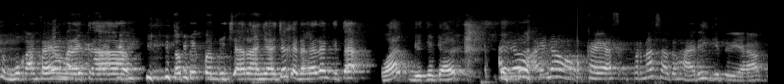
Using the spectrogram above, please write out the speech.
Bukan saya mereka topik pembicaranya aja kadang-kadang kita what gitu kan. I know, I know. Kayak pernah satu hari gitu ya.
